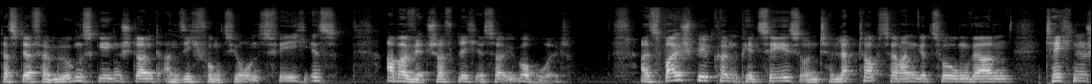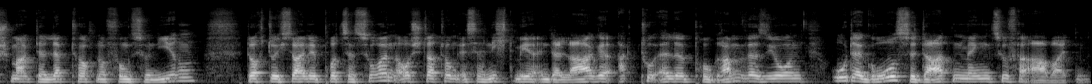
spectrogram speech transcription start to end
dass der Vermögensgegenstand an sich funktionsfähig ist, aber wirtschaftlich ist er überholt. Als Beispiel können PCs und Laptops herangezogen werden. Technisch mag der Laptop noch funktionieren, doch durch seine Prozessorenausstattung ist er nicht mehr in der Lage, aktuelle Programmversionen oder große Datenmengen zu verarbeiten.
